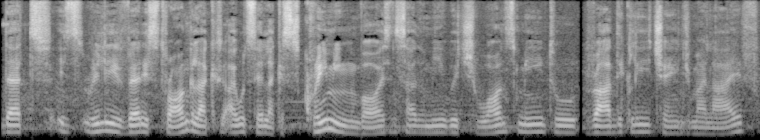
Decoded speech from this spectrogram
that is really very strong like i would say like a screaming voice inside of me which wants me to radically change my life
